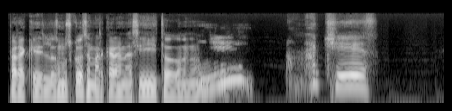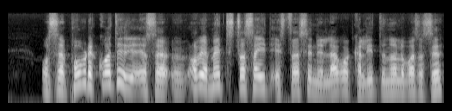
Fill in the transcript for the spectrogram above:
Para que los músculos se marcaran así y todo, ¿no? Sí, no manches. O sea, pobre cuate, o sea, obviamente estás ahí, estás en el agua caliente, no lo vas a hacer,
